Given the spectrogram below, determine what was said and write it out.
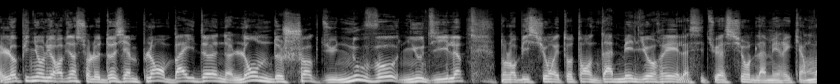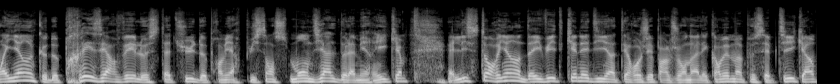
L'opinion lui revient sur le deuxième plan, Biden, l'onde de choc du nouveau New Deal, dont l'ambition est autant d'améliorer la situation de l'Américain moyen que de préserver le statut de première puissance mondiale de l'Amérique. L'historien David Kennedy, interrogé par le journal, est quand même un peu sceptique. Hein.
